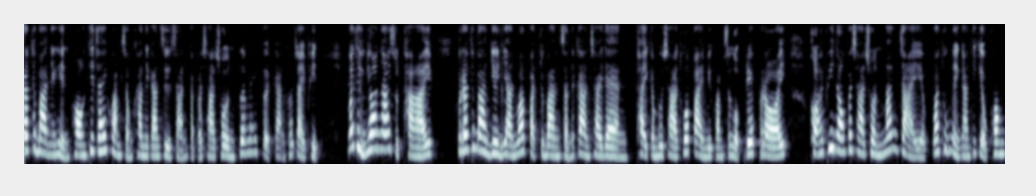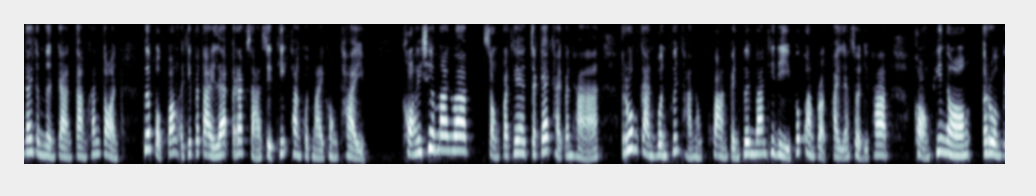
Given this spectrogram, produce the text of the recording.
รัฐบาลยังเห็นพ้องที่จะให้ความสำคัญในการสื่อสารกับประชาชน เพื่อไม่ให้เกิดการเข้าใจผิด มาถึงย่อหน้าสุดท้าย รัฐบาลยืนยันว่าปัจจุบันสถานการณ์ชายแดน ไทยกัมพูชาทั่วไปมีความสงบเรียบร้อย ขอให้พี่น้องประชาชนมั่นใจ ว่าทุกหน่วยงานที่เกี่ยวข้องได้ดำเนินการตามขั้นตอน เพื่อปกป้องอธิปไตยและรักษาสิทธิทางกฎหมายของไทย ขอให้เชื่อมั่นว่า สองประเทศจะแก้ไขปัญหา ร่วมกันบนพื้นฐานของความเป็นเพื่อนบ้านที่ดี เพื่อความปลอดภัยและสวัสดิภาพของพี่น้องรวมไป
